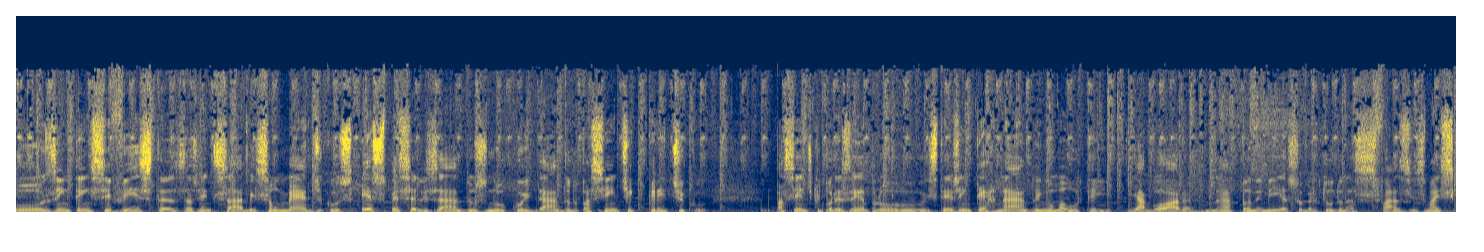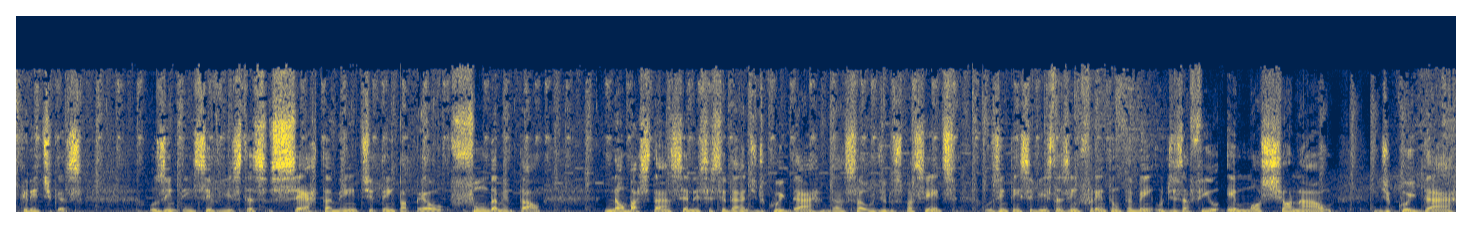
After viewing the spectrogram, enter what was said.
Os intensivistas, a gente sabe, são médicos especializados no cuidado do paciente crítico. Paciente que, por exemplo, esteja internado em uma UTI. E agora, na pandemia, sobretudo nas fases mais críticas, os intensivistas certamente têm papel fundamental. Não bastasse a necessidade de cuidar da saúde dos pacientes, os intensivistas enfrentam também o desafio emocional de cuidar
